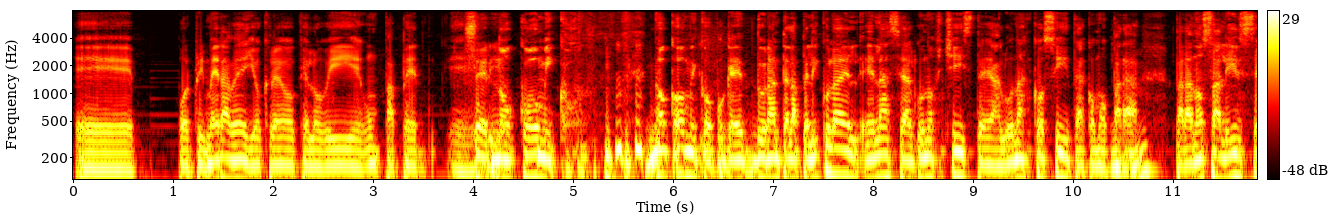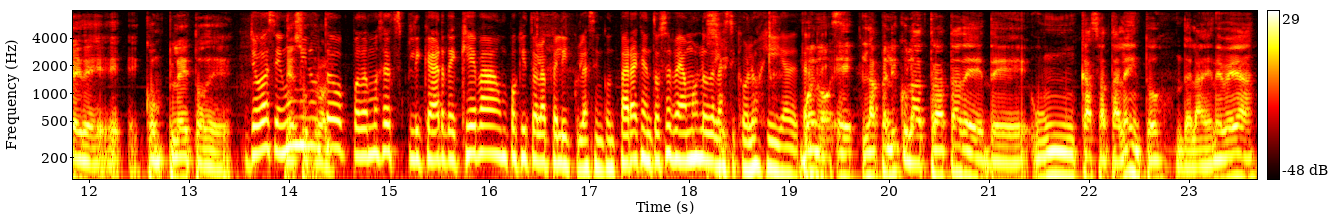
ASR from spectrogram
Eh, por primera vez yo creo que lo vi en un papel eh, no cómico. no cómico, porque durante la película él, hace algunos chistes, algunas cositas, como para, para no salirse de eh, completo de. Yo, así en un minuto podemos explicar de qué va un poquito la película, sin, para que entonces veamos lo de la psicología. De bueno, eh, la película trata de, de un cazatalento de la NBA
